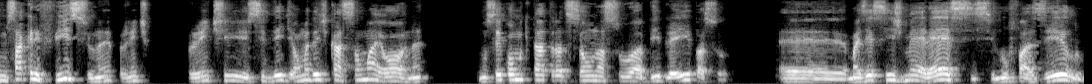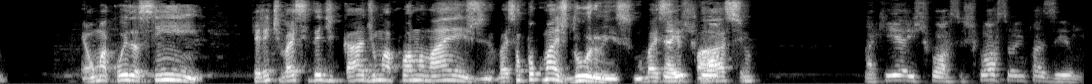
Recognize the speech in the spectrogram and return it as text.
um sacrifício, né? Para gente para gente se é uma dedicação maior, né? Não sei como que está a tradução na sua Bíblia aí, pastor. É, mas esse esmerece-se no fazê-lo é uma coisa assim que a gente vai se dedicar de uma forma mais. Vai ser um pouco mais duro isso, não vai é ser é fácil. Aqui é esforço, esforço em fazê-lo.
